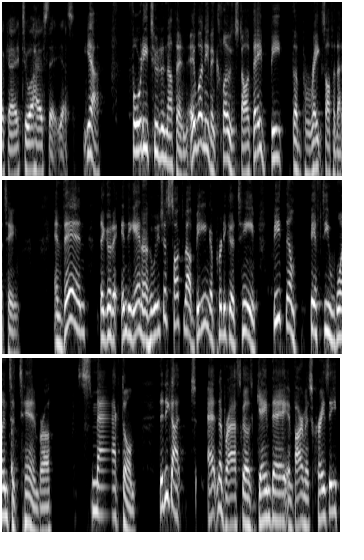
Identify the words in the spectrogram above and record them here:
Okay, to Ohio State. Yes. Yeah, forty-two to nothing. It wasn't even close, dog. They beat the brakes off of that team, and then they go to Indiana, who we just talked about being a pretty good team, beat them fifty-one to ten, bro. Smacked them. Then you got at Nebraska's game day environment's crazy,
